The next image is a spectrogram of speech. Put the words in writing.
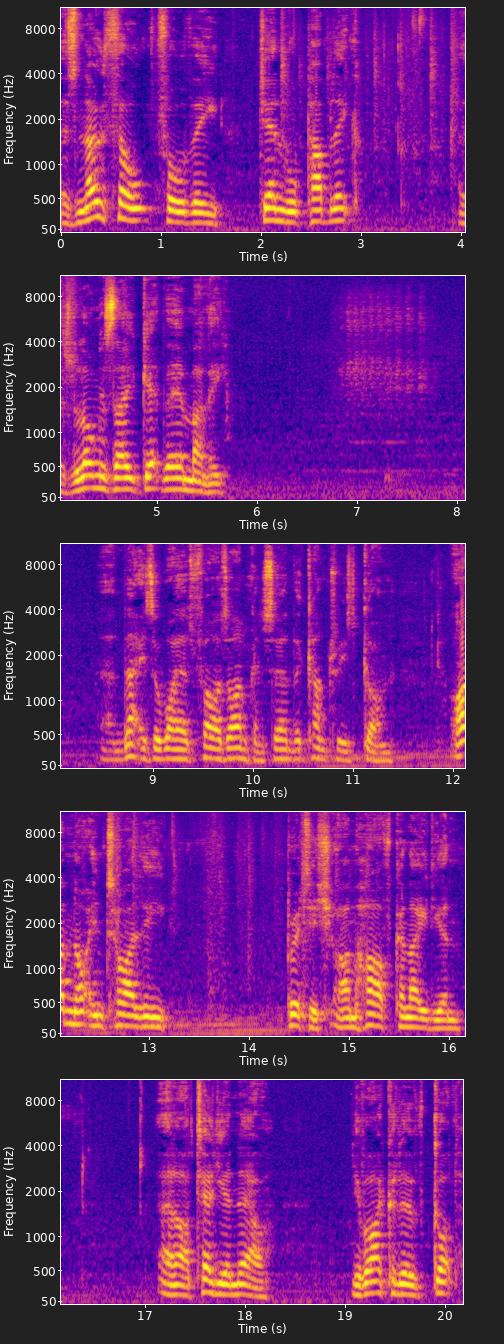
there's no thought for the general public as long as they get their money. And that is the way, as far as I'm concerned, the country's gone. I'm not entirely British, I'm half Canadian. And I'll tell you now, if I could have got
